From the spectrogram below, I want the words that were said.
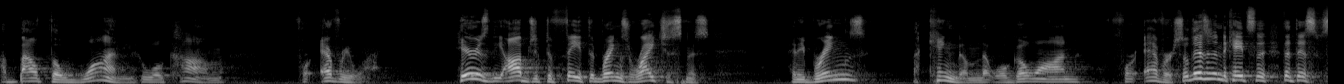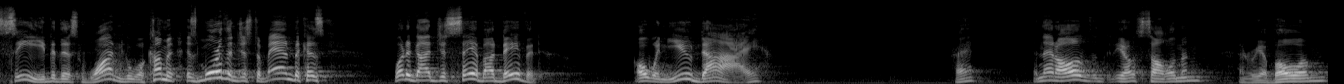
about the one who will come for everyone. Here is the object of faith that brings righteousness, and he brings a kingdom that will go on forever. So, this indicates that, that this seed, this one who will come, is more than just a man because what did God just say about David? Oh, when you die, right? And then all of you know, Solomon and Rehoboam,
